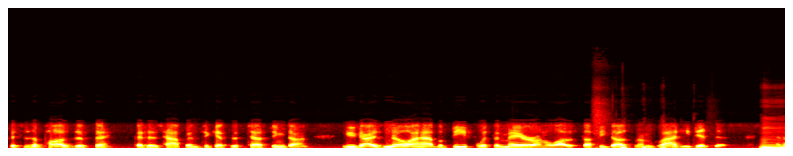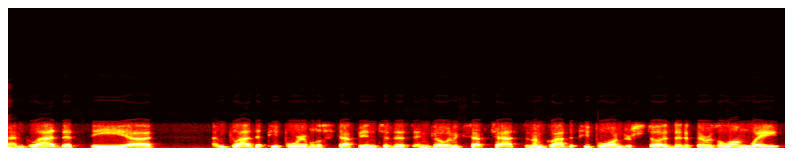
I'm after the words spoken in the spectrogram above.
This is a positive thing that has happened to get this testing done. You guys know I have a beef with the mayor on a lot of stuff he does, but I'm glad he did this, and I'm glad that the uh, I'm glad that people were able to step into this and go and accept tests, and I'm glad that people understood that if there was a long wait,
